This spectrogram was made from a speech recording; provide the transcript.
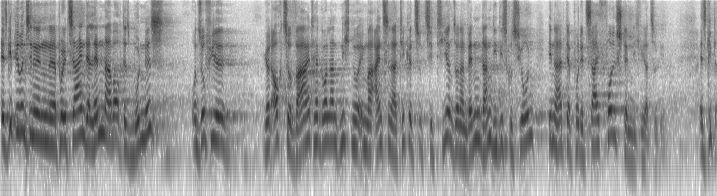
Es gibt übrigens in den äh, Polizeien der Länder, aber auch des Bundes, und so viel gehört auch zur Wahrheit, Herr Golland, nicht nur immer einzelne Artikel zu zitieren, sondern wenn dann die Diskussion innerhalb der Polizei vollständig wiederzugeben. Es gibt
